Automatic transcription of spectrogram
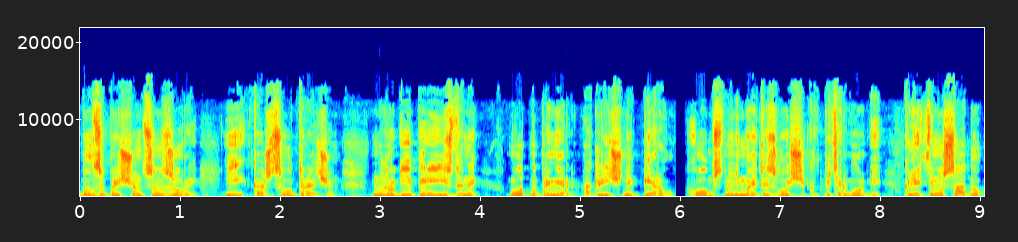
был запрещен цензурой и, кажется, утрачен, но другие переизданы – вот, например, отличный перл. Холмс нанимает извозчика в Петербурге. «К летнему саду!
